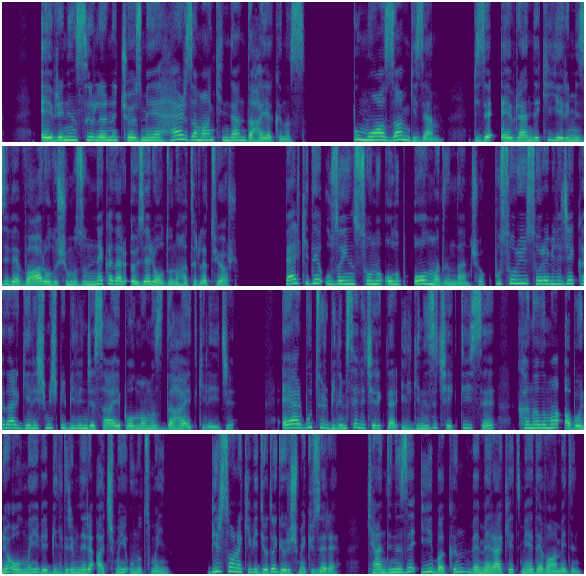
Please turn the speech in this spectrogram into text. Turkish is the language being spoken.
evrenin sırlarını çözmeye her zamankinden daha yakınız. Bu muazzam gizem bize evrendeki yerimizi ve varoluşumuzun ne kadar özel olduğunu hatırlatıyor. Belki de uzayın sonu olup olmadığından çok bu soruyu sorabilecek kadar gelişmiş bir bilince sahip olmamız daha etkileyici. Eğer bu tür bilimsel içerikler ilginizi çektiyse kanalıma abone olmayı ve bildirimleri açmayı unutmayın. Bir sonraki videoda görüşmek üzere. Kendinize iyi bakın ve merak etmeye devam edin.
